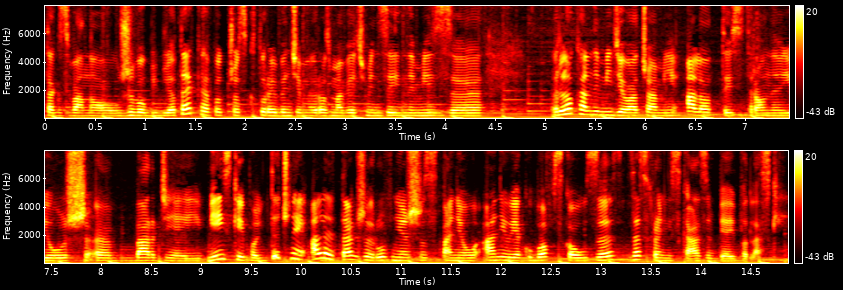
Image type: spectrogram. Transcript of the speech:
tak zwaną żywą bibliotekę, podczas której będziemy rozmawiać między innymi z lokalnymi działaczami, ale od tej strony już e, bardziej miejskiej, politycznej, ale także również z panią Anią Jakubowską z, ze schroniska Azyl Białej Podlaskiej.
